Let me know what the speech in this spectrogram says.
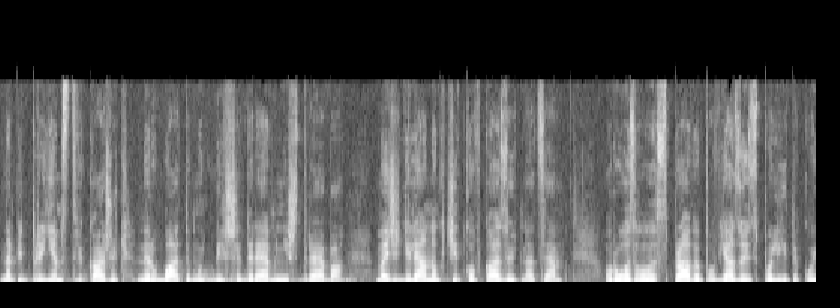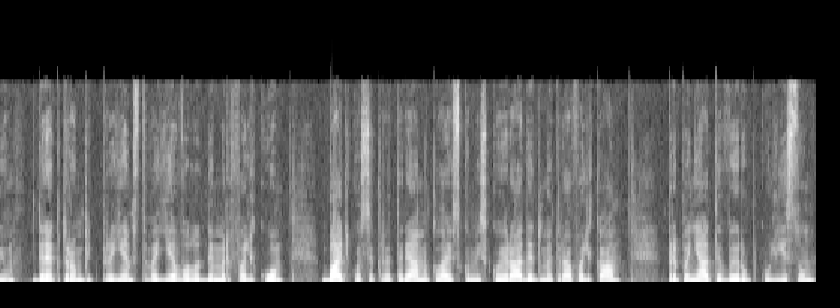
На підприємстві кажуть, не рубатимуть більше дерев, ніж треба. Межі ділянок чітко вказують на це. Розголос справи пов'язують з політикою. Директором підприємства є Володимир Фалько, батько секретаря Миколаївської міської ради Дмитра Фалька. Припиняти вирубку лісу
